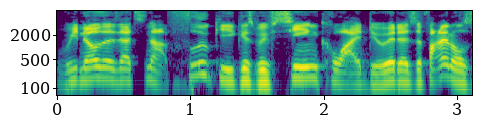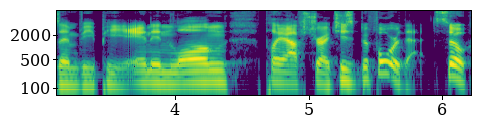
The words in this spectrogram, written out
we know that that's not fluky because we've seen Kawhi do it as a finals MVP and in long playoff stretches before that. So,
